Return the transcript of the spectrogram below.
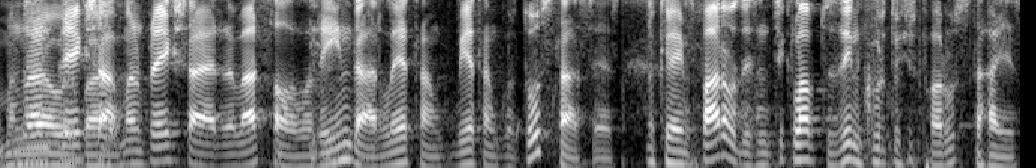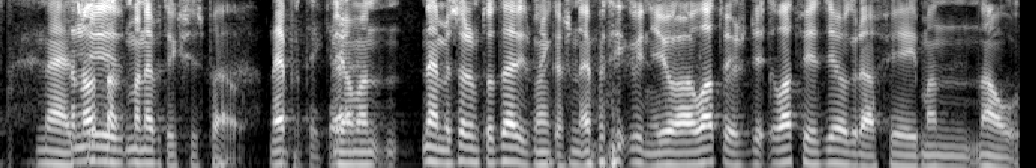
Man, man, priekšā, man priekšā ir vesela rinda ar lietām, vietām, kur tu uzstāsies. Ok. Mēs pārbaudīsim, cik labi tu zini, kur tu vispār uzstājies. Nē, šī, nosauc- man nepatīk šī spēle. nepatīk. Jo Jā, man, nē, mēs varam to darīt. Man vienkārši nepatīk viņa, jo Latviešu, ge- Latvijas geogrāfijai man nav.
